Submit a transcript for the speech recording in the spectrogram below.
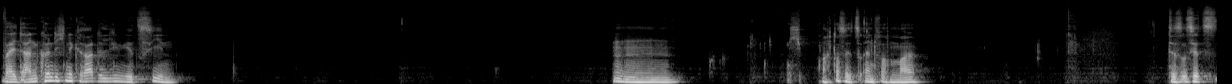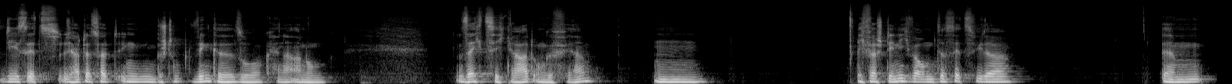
Weil dann könnte ich eine gerade Linie ziehen. Hm. Ich mache das jetzt einfach mal. Das ist jetzt, die ist jetzt, die hat jetzt halt irgendeinen bestimmten Winkel, so, keine Ahnung, 60 Grad ungefähr. Hm. Ich verstehe nicht, warum das jetzt wieder, ähm,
